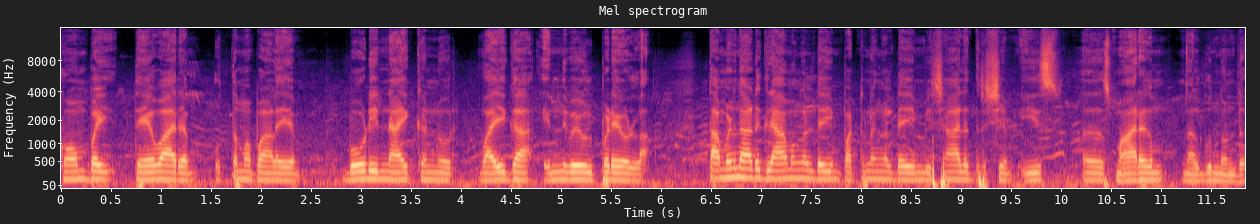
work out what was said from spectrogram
കോമ്പൈ തേവാരം ഉത്തമപാളയം ബോഡി നായ്ക്കണ്ണൂർ വൈഗ എന്നിവയുൾപ്പെടെയുള്ള തമിഴ്നാട് ഗ്രാമങ്ങളുടെയും പട്ടണങ്ങളുടെയും വിശാല ദൃശ്യം ഈ സ്മാരകം നൽകുന്നുണ്ട്.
